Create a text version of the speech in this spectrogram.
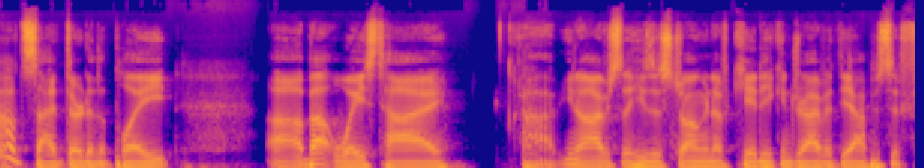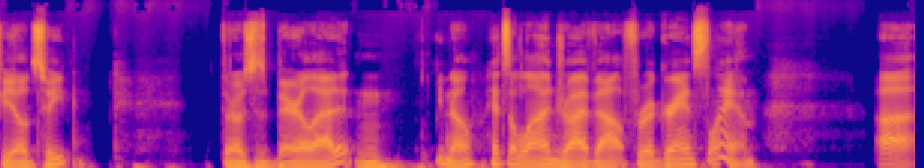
outside third of the plate, uh, about waist high. Uh, you know, obviously he's a strong enough kid; he can drive at the opposite field, so he throws his barrel at it and you know hits a line drive out for a grand slam. Uh,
